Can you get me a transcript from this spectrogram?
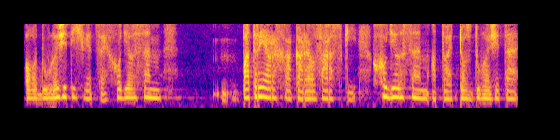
o důležitých věcech. Chodil jsem hm, patriarcha Karel Farský, chodil jsem, a to je dost důležité,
